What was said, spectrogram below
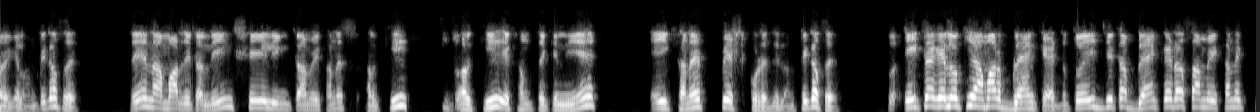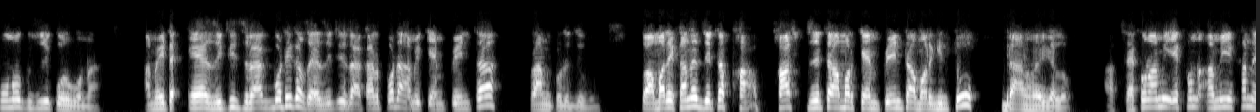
হয়ে গেলাম, ঠিক আছে? দেন আমার যেটা লিঙ্ক সেই লিঙ্কটা আমি এখানে আর কি আর কি এখান থেকে নিয়ে এইখানে পেস্ট করে দিলাম, ঠিক আছে? তো এইটা গেল কি আমার ব্ল্যাঙ্কেট তো এই যেটা ব্ল্যাঙ্কেট আছে, আমি এখানে কোনো কিছুই করব না। আমি এটা অ্যাজ ইট ইজ রাখব, ঠিক আছে? অ্যাজ ইট ইজ রাখার পরে আমি ক্যাম্পেইনটা রান করে দেব। তো আমার এখানে যেটা ফার্স্ট যেটা আমার ক্যাম্পেইনটা আমার কিন্তু ডান হয়ে গেল। আচ্ছা এখন আমি এখন আমি এখানে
